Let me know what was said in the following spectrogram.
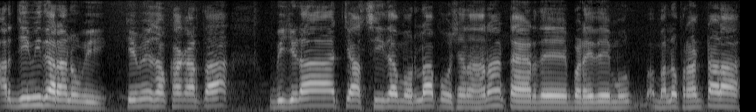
ਅਰ ਜ਼ਿਮੀਦਾਰਾਂ ਨੂੰ ਵੀ। ਕਿਵੇਂ ਸੌਖਾ ਕਰਤਾ? ਵੀ ਜਿਹੜਾ 84 ਦਾ ਮੁਰਲਾ ਪੋਸ਼ਨ ਹਨਾ ਟਾਇਰ ਦੇ ਬੜੇ ਦੇ ਮੰਨ ਲਓ ਫਰੰਟ ਵਾਲਾ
